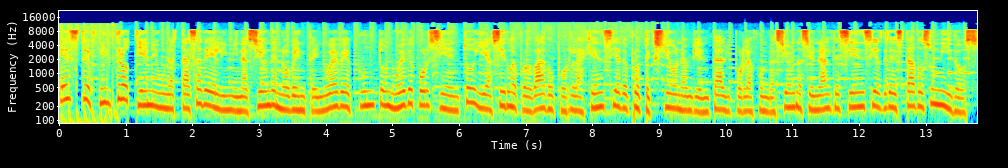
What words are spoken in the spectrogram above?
Este filtro tiene una tasa de eliminación de 99.9% y ha sido aprobado por la Agencia de Protección Ambiental y por la Fundación Nacional de Ciencias de Estados Unidos.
